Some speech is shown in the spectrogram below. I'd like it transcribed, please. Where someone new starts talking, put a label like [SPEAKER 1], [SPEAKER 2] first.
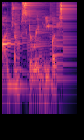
[SPEAKER 1] by jump scaring me, but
